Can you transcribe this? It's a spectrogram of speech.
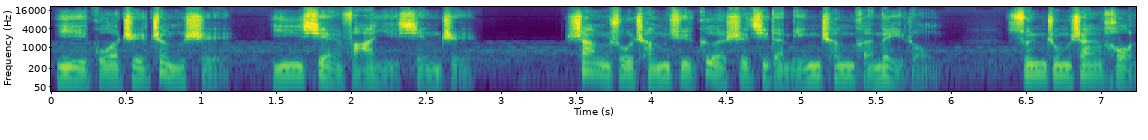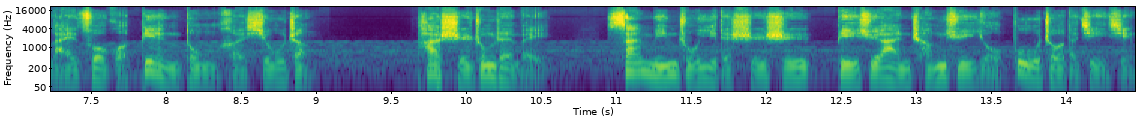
一国之政事依宪法以行之。上述程序各时期的名称和内容，孙中山后来做过变动和修正。他始终认为，三民主义的实施必须按程序有步骤的进行。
